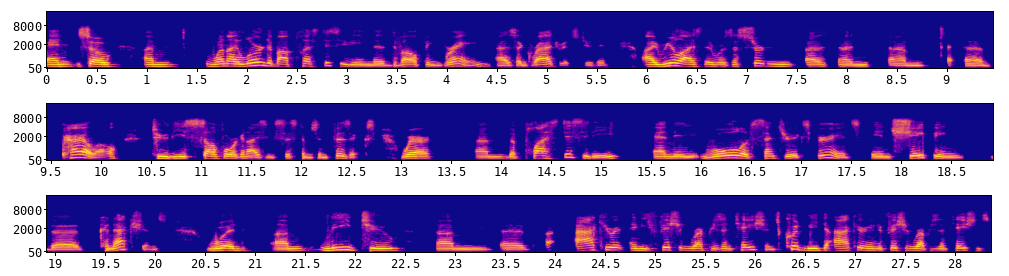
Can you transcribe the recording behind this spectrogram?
And so um, when I learned about plasticity in the developing brain as a graduate student, I realized there was a certain uh, um, uh, parallel to these self-organizing systems in physics, where um, the plasticity and the role of sensory experience in shaping the connections would um, lead to um, uh, accurate and efficient representations, could lead to accurate and efficient representations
